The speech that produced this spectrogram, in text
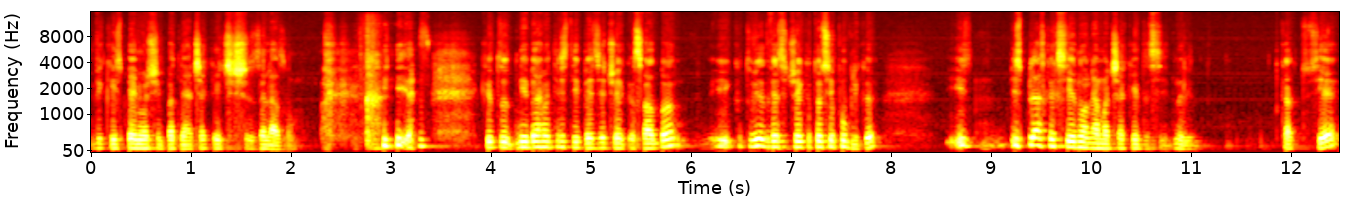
вика, изпей още път, няма чакай, че ще залязвам. и аз, като ние бяхме 350 човека сватба, и като вие 200 човека, той си е публика, и изплясках си едно, няма чакай да си, нали, както си е.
